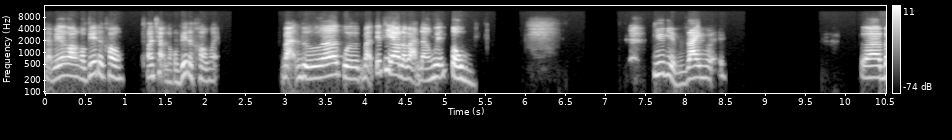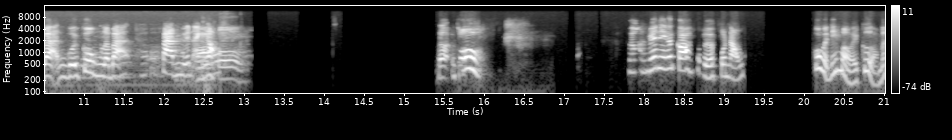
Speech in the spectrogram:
Chả biết các con có viết được không. Quan trọng là có viết được không ấy. Bạn thứ của bạn tiếp theo là bạn là Nguyễn Tùng. Như điểm danh vậy. Và bạn cuối cùng là bạn Phan Nguyễn Ánh Ngọc. Đợi cô. Viết đi các con. Giờ cô nóng. Cô phải đi mở cái cửa mất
